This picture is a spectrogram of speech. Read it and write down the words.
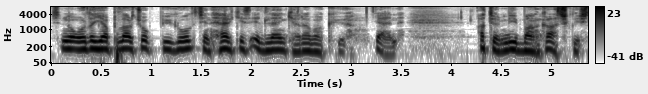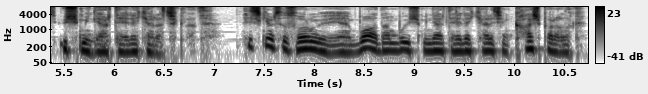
Şimdi orada yapılar çok büyük olduğu için herkes edilen kara bakıyor. Yani atıyorum bir banka açıklıyor işte 3 milyar TL kar açıkladı. Hiç kimse sormuyor yani bu adam bu 3 milyar TL kar için kaç paralık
